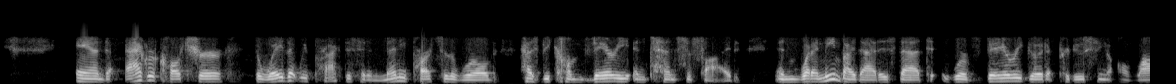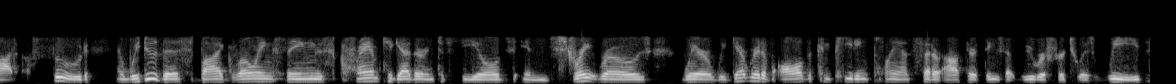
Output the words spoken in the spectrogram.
And agriculture the way that we practice it in many parts of the world has become very intensified. And what I mean by that is that we're very good at producing a lot of food. And we do this by growing things crammed together into fields in straight rows where we get rid of all the competing plants that are out there, things that we refer to as weeds.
